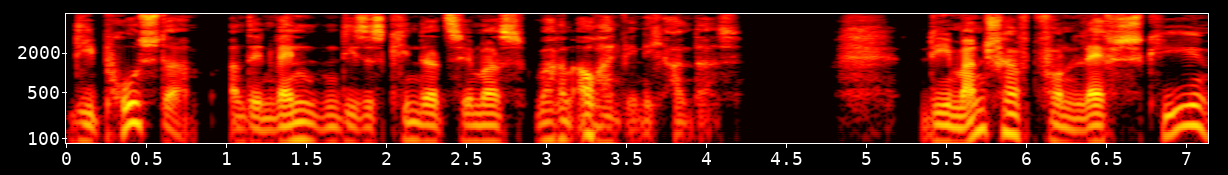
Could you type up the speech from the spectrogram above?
Die Poster, an den Wänden dieses Kinderzimmers waren auch ein wenig anders. Die Mannschaft von Lewski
